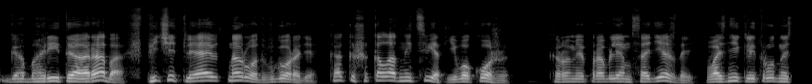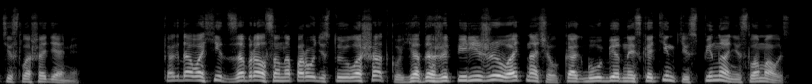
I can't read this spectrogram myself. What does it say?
Габариты араба впечатляют народ в городе, как и шоколадный цвет его кожи. Кроме проблем с одеждой, возникли трудности с лошадями. Когда Вахид забрался на породистую лошадку, я даже переживать начал, как бы у бедной скотинки спина не сломалась.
